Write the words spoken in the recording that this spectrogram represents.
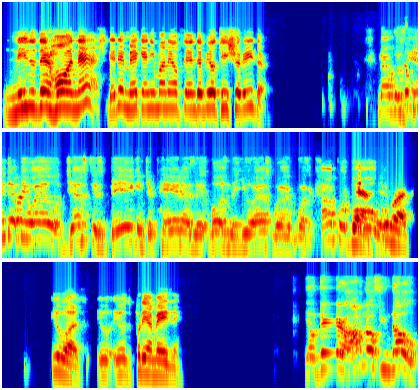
neither did Hall and Nash. They didn't make any money off the NWO T-shirt either. Now, was NWO just as big in Japan as it was in the U.S.? Where was it comparable? Yeah, it was. It was. It, it was pretty amazing. Yo, Daryl, I don't know if you know,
